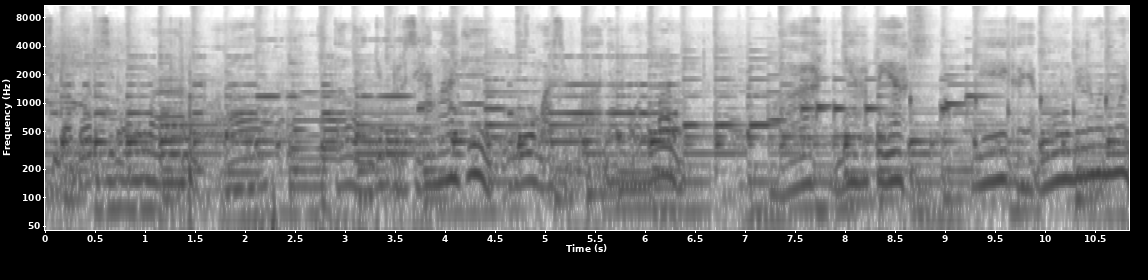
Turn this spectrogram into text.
Sudah bersih teman-teman. Wow, kita lanjut bersihkan lagi. Oh, masih banyak teman-teman. Wah, ini apa ya? Wih, kayak mobil teman-teman.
